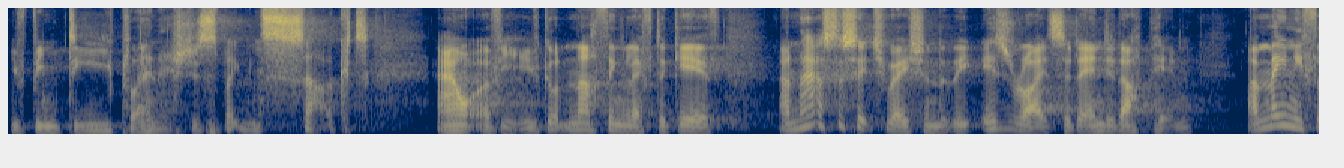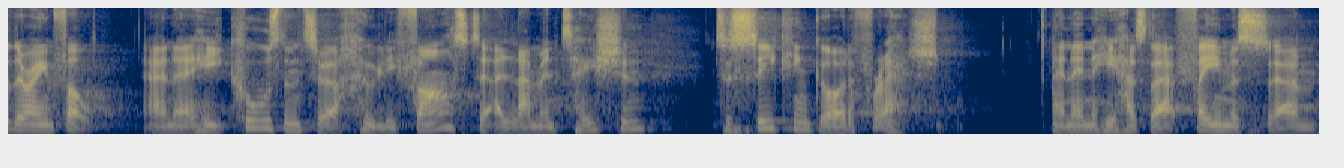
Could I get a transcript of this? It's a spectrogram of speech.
You've been deplenished. It's been sucked out of you. You've got nothing left to give. And that's the situation that the Israelites had ended up in, and mainly for their own fault. And uh, he calls them to a holy fast, to a lamentation, to seeking God afresh. And then he has that famous um,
